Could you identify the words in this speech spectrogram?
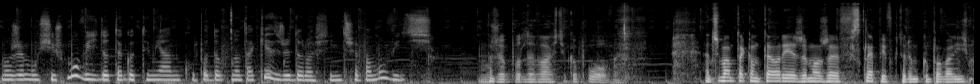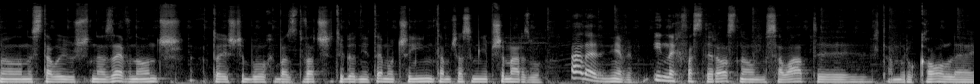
Może musisz mówić do tego tymianku. Podobno tak jest, że do roślin trzeba mówić. Może podlewałeś tylko połowę. Znaczy mam taką teorię, że może w sklepie, w którym kupowaliśmy, one stały już na zewnątrz, a to jeszcze było chyba z 2-3 tygodnie temu, czy im tam czasem nie przemarzło. Ale nie wiem, inne chwasty rosną, sałaty, tam rukole,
